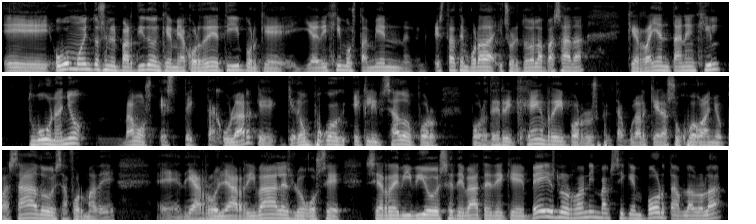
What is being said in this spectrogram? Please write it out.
eh, hubo momentos en el partido en que me acordé de ti, porque ya dijimos también esta temporada y sobre todo la pasada, que Ryan Tannenhill tuvo un año vamos, espectacular, que quedó un poco eclipsado por, por Derrick Henry, por lo espectacular que era su juego el año pasado, esa forma de, eh, arrollar rivales, luego se, se, revivió ese debate de que, veis, los running backs sí que importa, bla, bla, bla,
